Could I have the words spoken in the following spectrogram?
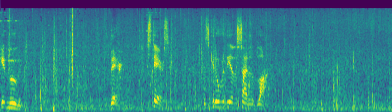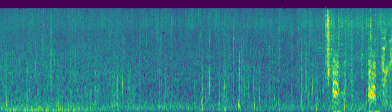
Let's get moving. There. Stairs. Let's get over the other side of the block. Fucking.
